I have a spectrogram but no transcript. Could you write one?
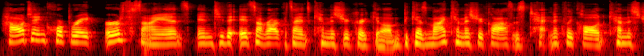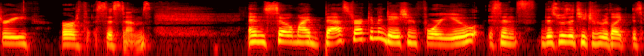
how to incorporate earth science into the It's Not Rocket Science chemistry curriculum because my chemistry class is technically called chemistry earth systems. And so my best recommendation for you, since this was a teacher who like is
